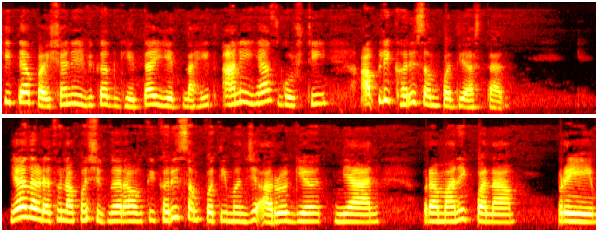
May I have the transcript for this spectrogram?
की त्या पैशाने विकत घेता येत नाहीत आणि ह्याच गोष्टी आपली खरी संपत्ती असतात. या धड्यातून आपण शिकणार आहोत की खरी संपत्ती म्हणजे आरोग्य ज्ञान प्रामाणिकपणा प्रेम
